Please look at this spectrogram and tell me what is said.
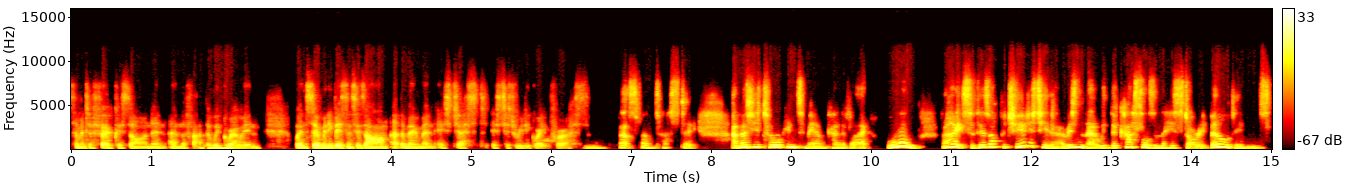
something to focus on and, and the fact that we're mm. growing when so many businesses aren't at the moment is just it's just really great for us. Mm, that's fantastic. And as you're talking to me, I'm kind of like, oh, right, so there's opportunity there, isn't there, with the castles and the historic buildings,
